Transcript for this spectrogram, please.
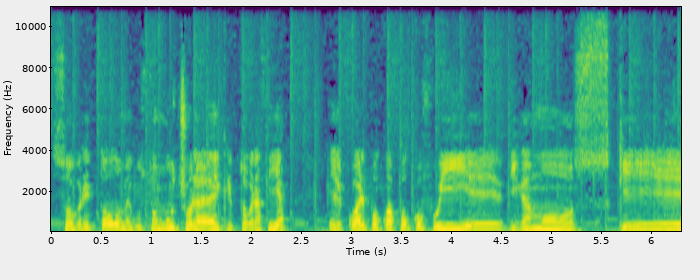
Sobre todo me gustó mucho área de criptografía, el cual poco a poco fui, eh, digamos, que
